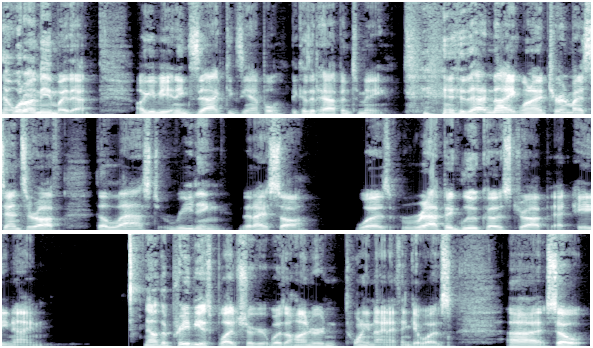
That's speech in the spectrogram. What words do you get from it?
Now, what do I mean by that? I'll give you an exact example because it happened to me. that night, when I turned my sensor off, the last reading that I saw was rapid glucose drop at 89. Now, the previous blood sugar was 129, I think it was. Uh, so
